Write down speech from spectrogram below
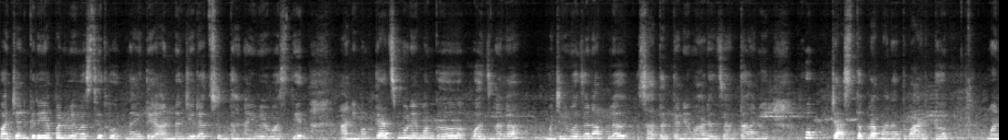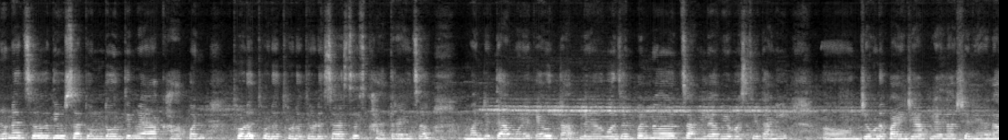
पचनक्रिया पण व्यवस्थित होत नाही ते अन्न जिरतसुद्धा नाही व्यवस्थित. आणि मग त्याचमुळे मग वजनाला म्हणजे वजन आपलं सातत्याने वाढत जातं आणि खूप जास्त प्रमाणात वाढतं. म्हणूनच दिवसातून दोन तीन वेळा खा पण थोडं थोडं थोडं थोडंसं असंच खात राहायचं. म्हणजे त्यामुळे काय होतं आपलं वजन पण चांगलं व्यवस्थित आणि जेवढं पाहिजे आपल्याला शरीराला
